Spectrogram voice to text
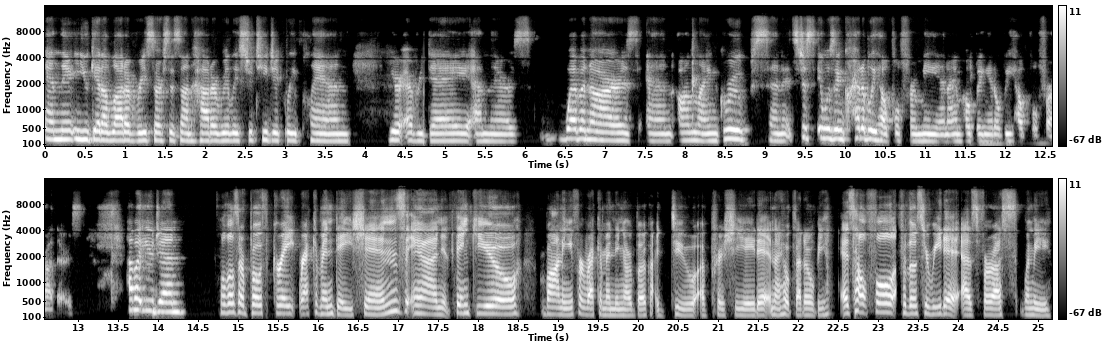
and then you get a lot of resources on how to really strategically plan your everyday. And there's webinars and online groups and it's just it was incredibly helpful for me and i'm hoping it'll be helpful for others. How about you jen well, those are both great recommendations. And thank you, Bonni, for recommending our book. I do appreciate it. And I hope that it'll be as helpful for those who read it as for us when we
